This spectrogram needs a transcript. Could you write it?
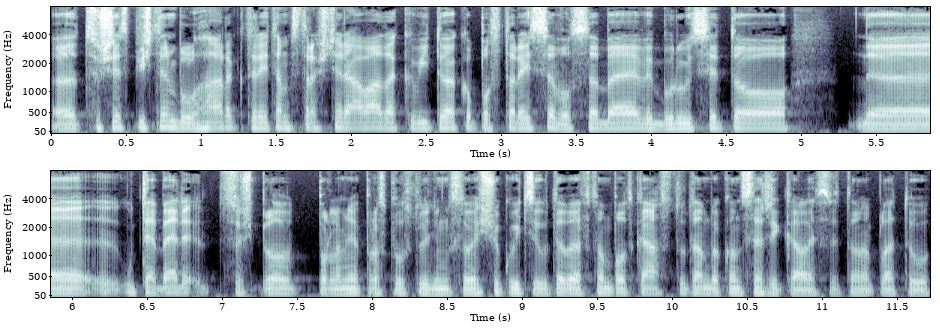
Eh, což je spíš ten Bulhar, který tam strašně dává takový to jako postarej se o sebe, vybuduj si to uh, u tebe, což bylo podle mě pro spoustu lidí muselo být šokující u tebe v tom podcastu, tam dokonce říkal, jestli to nepletu,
